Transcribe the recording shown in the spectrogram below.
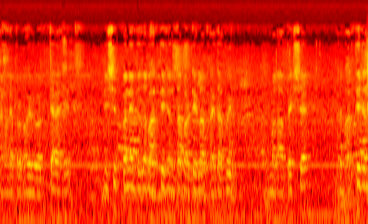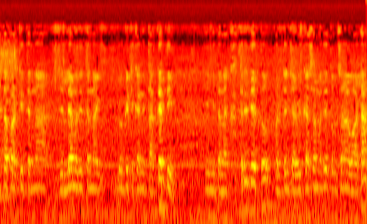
चांगल्या प्रभावी वक्त्या आहेत. निश्चितपणे त्याचा भारतीय जनता पार्टीला फायदा होईल मला अपेक्षा आहे. आणि भारतीय जनता पार्टी त्यांना जिल्ह्यामध्ये त्यांना योग्य ठिकाणी ताकद देईल. ही मी त्यांना खात्री देतो फलटणच्या विकासामध्ये तुमचा वाटा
